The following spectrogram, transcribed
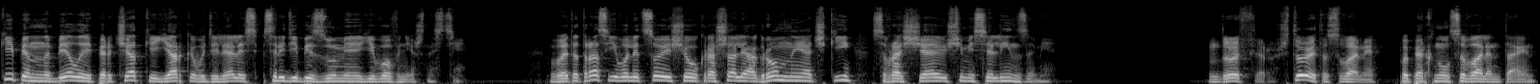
кипенно-белые перчатки ярко выделялись среди безумия его внешности. В этот раз его лицо еще украшали огромные очки с вращающимися линзами. «Доффер, что это с вами?» — поперхнулся Валентайн.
